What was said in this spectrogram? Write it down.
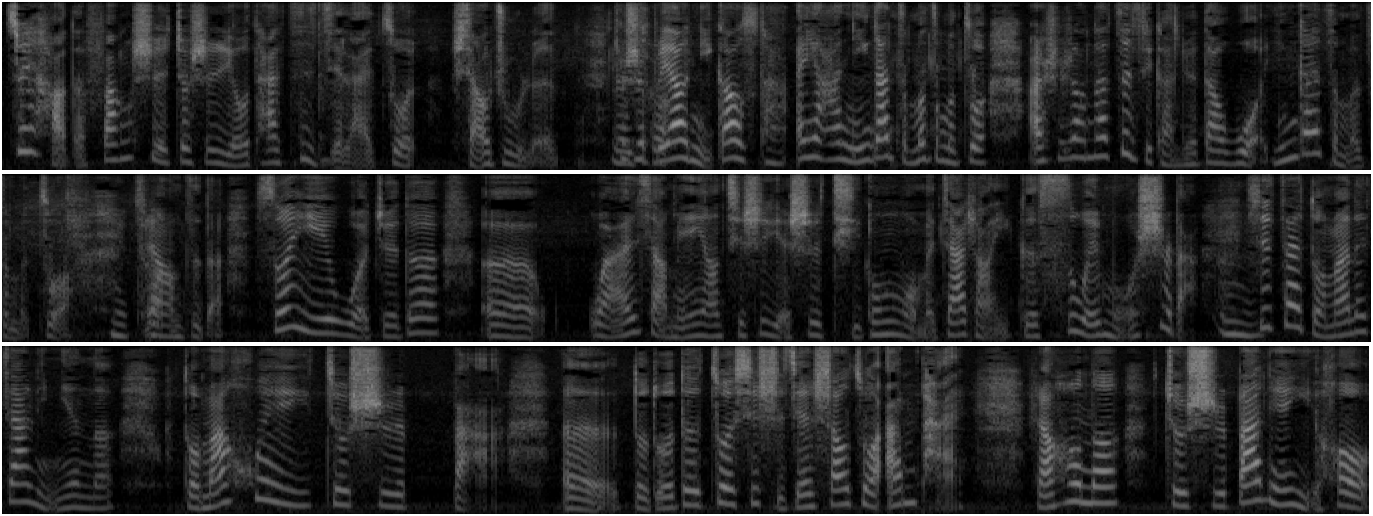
最好的方式就是由他自己来做小主人，就是不要你告诉他，哎呀，你应该怎么怎么做，而是让他自己感觉到我应该怎么怎么做。没这样子的。所以我觉得，呃，晚安小绵羊其实也是提供我们家长一个思维模式吧。嗯其实，在朵妈的家里面呢，朵妈会就是。把呃朵朵的作息时间稍作安排，然后呢，就是八点以后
